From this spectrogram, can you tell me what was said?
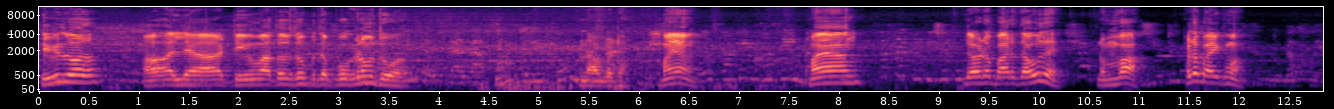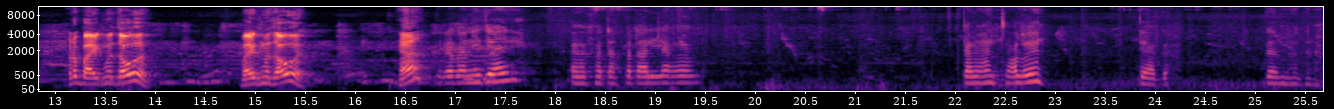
ટીવી જોવા? હા, અલ્યા, ટીવીમાં તો જો બધા પ્રોગ્રામ જોવા. ના, બેટા. મયંક. મયંક. લે, હડો, બહાર જવું છે? રમવા. હડો, બાઇકમાં. હડો, બાઇકમાં જવું? બાઇકમાં જવું હે? જાય. ફટાફટ આ લે તળવાનું ચાલુ હોય ને ત્યાં ગરમા ગરમ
